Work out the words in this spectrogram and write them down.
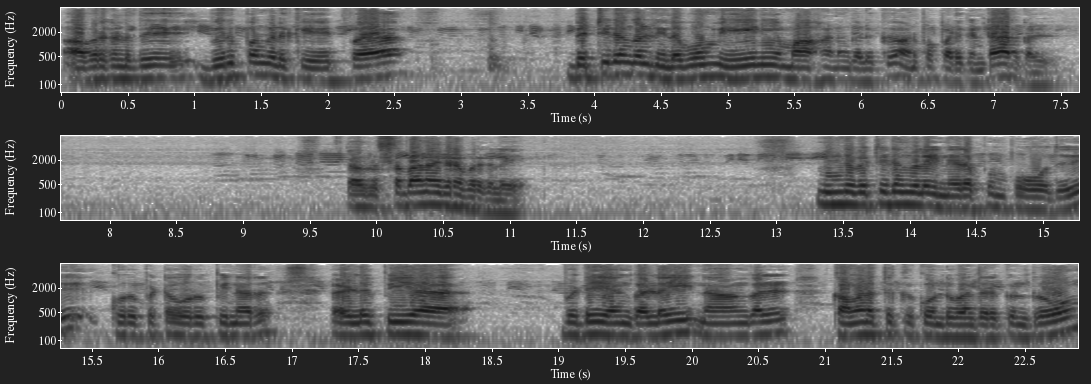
அவர்களது விருப்பங்களுக்கு ஏற்ப வெற்றிடங்கள் நிலவும் ஏனைய மாகாணங்களுக்கு அனுப்பப்படுகின்றார்கள். சபாநாயகர் அவர்களே இந்த வெற்றிடங்களை நிரப்பும் போது குறிப்பிட்ட உறுப்பினர் எழுப்பிய விடயங்களை நாங்கள் கவனத்துக்கு கொண்டு வந்திருக்கின்றோம்.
